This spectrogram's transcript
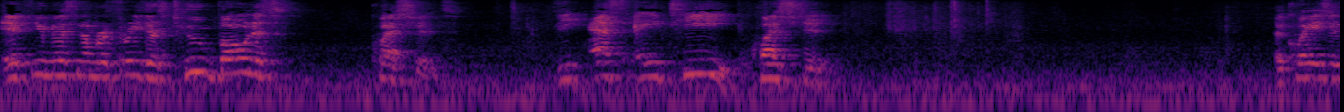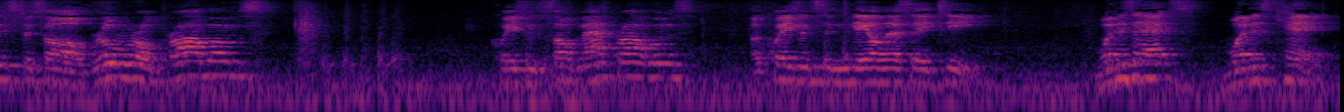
If you miss number three, there's two bonus questions. The SAT question. Equations to solve real world problems. Equations to solve math problems. Equations to nail SAT. What is X? What is K?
